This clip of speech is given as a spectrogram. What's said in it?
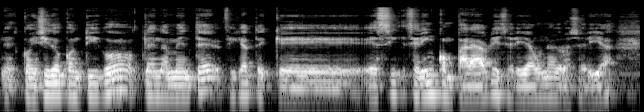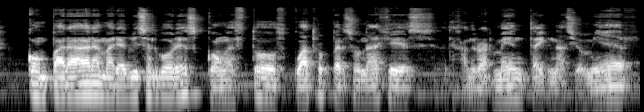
eh, coincido contigo plenamente. Fíjate que es, sería incomparable y sería una grosería comparar a María Luisa Albores con estos cuatro personajes, Alejandro Armenta, Ignacio Mier,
